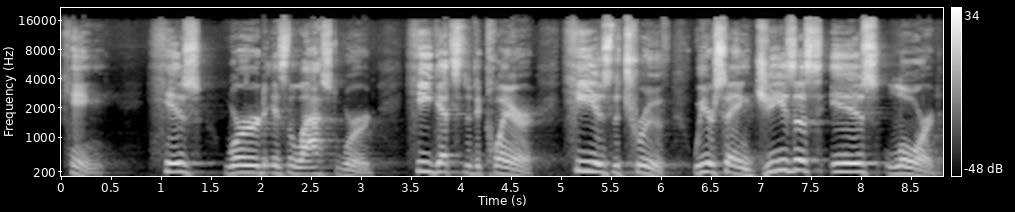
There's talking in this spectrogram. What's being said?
king. His word is the last word. He gets to declare. He is the truth. We are saying Jesus is Lord.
